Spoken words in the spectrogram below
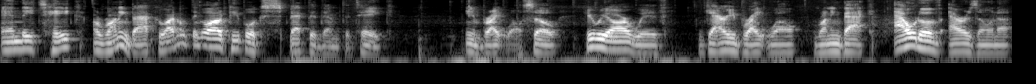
and they take a running back who I don't think a lot of people expected them to take in Brightwell. So here we are with Gary Brightwell, running back out of Arizona.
